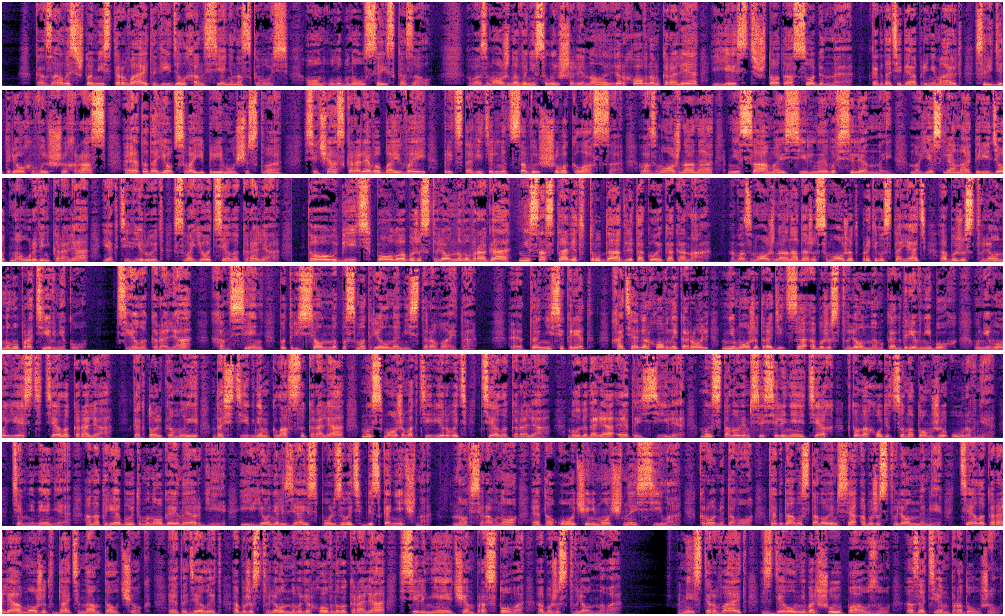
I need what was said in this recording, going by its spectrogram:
Казалось, что мистер Вайт видел Хан Сеня насквозь. Он улыбнулся и сказал, «Возможно, вы не слышали, но в Верховном Короле есть что-то особенное. Когда тебя принимают среди трех высших рас, это дает свои преимущества. Сейчас королева Байвей — представительница высшего класса. Возможно, она не самая сильная во Вселенной, но если она перейдет на уровень короля и активирует свое тело короля, то убить полуобожествленного врага не составит труда для такой, как она. Возможно, она даже сможет противостоять обожествленному противнику. Тело короля Хансень потрясенно посмотрел на мистера Вайта. Это не секрет. Хотя верховный король не может родиться обожествленным, как древний бог, у него есть тело короля. Как только мы достигнем класса короля, мы сможем активировать тело короля — Благодаря этой силе мы становимся сильнее тех, кто находится на том же уровне. Тем не менее, она требует много энергии, и ее нельзя использовать бесконечно. Но все равно это очень мощная сила. Кроме того, когда мы становимся обожествленными, тело короля может дать нам толчок. Это делает обожествленного верховного короля сильнее, чем простого обожествленного. Мистер Вайт сделал небольшую паузу, а затем продолжил.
